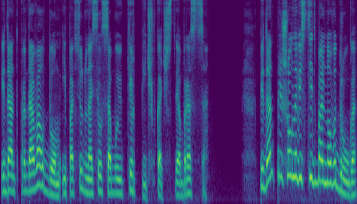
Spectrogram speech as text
Педант продавал дом и повсюду носил с собой кирпич в качестве образца. Педант пришел навестить больного друга.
